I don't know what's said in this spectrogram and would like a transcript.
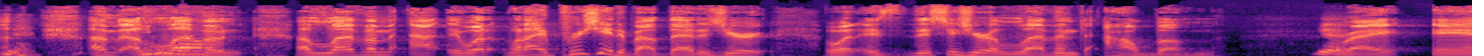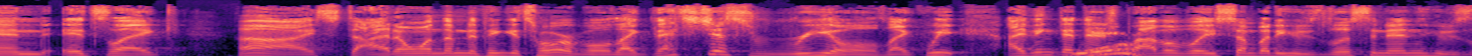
You 11, 11 uh, what what I appreciate about that is your what is this is your 11th album yeah right? And it's like oh, I, st- I don't want them to think it's horrible. Like that's just real. Like we I think that there's Yeah. probably somebody who's listening who's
